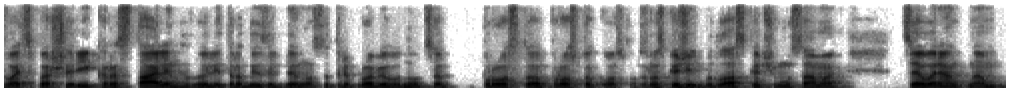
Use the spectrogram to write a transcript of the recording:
21 рік, рестайлінг, 2 літра дизель, 93 пробігу. Ну це просто, просто космос. Розкажіть, будь ласка, чому саме цей варіант нам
